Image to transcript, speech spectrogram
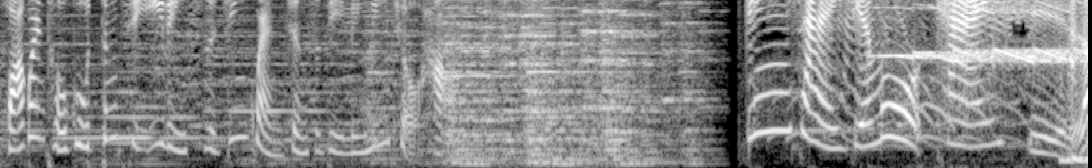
华冠投顾登记一零四金管证字第零零九号。精彩节目开始喽！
